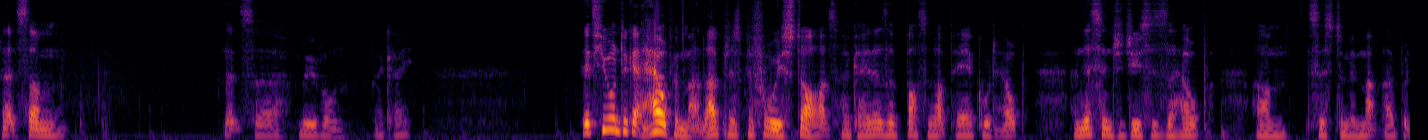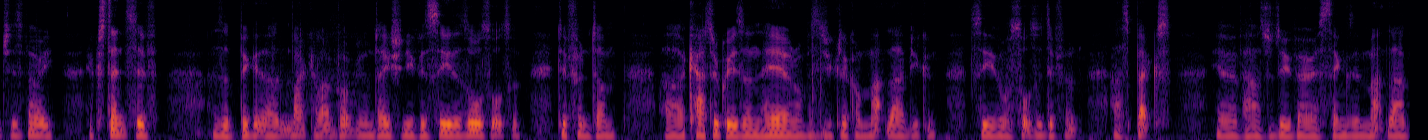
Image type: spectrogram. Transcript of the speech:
let's um let's uh, move on. Okay. If you want to get help in MATLAB just before we start, okay, there's a button up here called help and this introduces the help um, system in MATLAB which is very extensive. There's a big uh, MATLAB documentation you can see there's all sorts of different um, uh, categories in here and obviously if you click on MATLAB you can see all sorts of different aspects you know, of how to do various things in MATLAB,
